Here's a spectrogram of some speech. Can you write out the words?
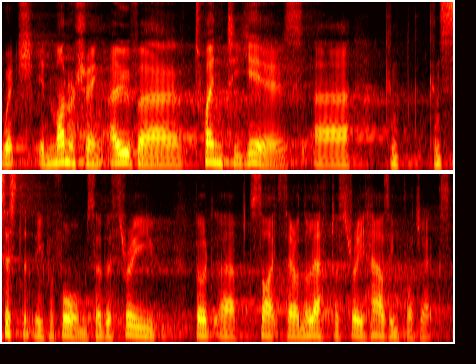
which in monitoring over 20 years uh, can consistently performs. So the three build, uh, sites there on the left are three housing projects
